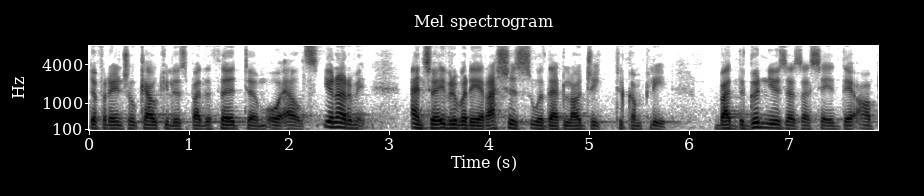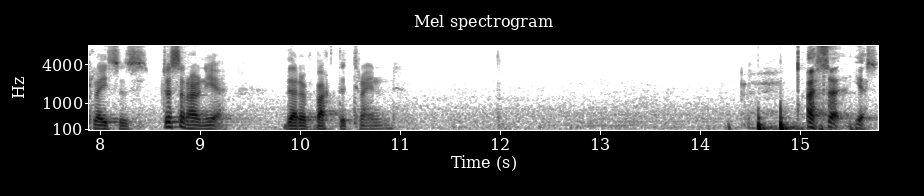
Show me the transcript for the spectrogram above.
differential calculus by the third term or else. You know what I mean? And so everybody rushes with that logic to complete. But the good news, as I said, there are places just around here that have bucked the trend. Uh, sir, yes.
